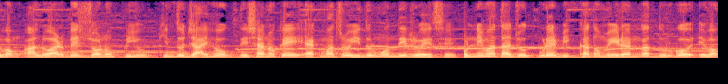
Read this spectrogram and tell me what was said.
এবং আলোয়ার বেশ জনপ্রিয়। কিন্তু যাই হোক, দেশানোকে একমাত্র ইঁদুর মন্দির রয়েছে। কর্ণিমাতা যোধপুরের বিখ্যাত মেহরানগড় দুর্গ এবং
